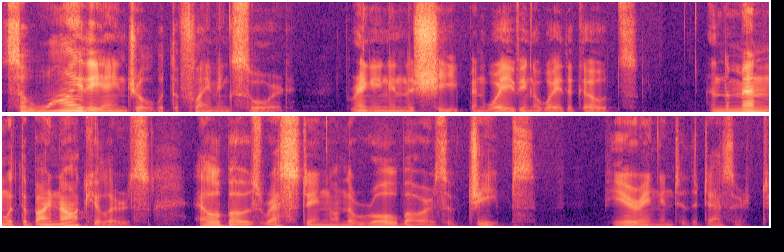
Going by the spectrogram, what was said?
So why the angel with the flaming sword? bringing in the sheep and waving away the goats, and the men with the binoculars, elbows resting on the roll bars of jeeps, peering into the desert.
